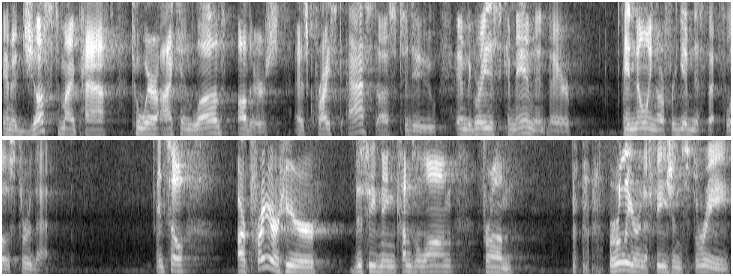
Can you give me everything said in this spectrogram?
and adjust my path to where I can love others as Christ asked us to do, and the greatest commandment there, and knowing our forgiveness that flows through that. And so, our prayer here this evening comes along from earlier in Ephesians 3,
